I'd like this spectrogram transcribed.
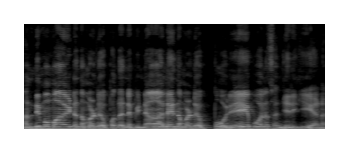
അന്തിമമായിട്ട് നമ്മളുടെ ഒപ്പം തന്നെ പിന്നാലെ നമ്മളുടെ ഒപ്പം ഒരേപോലെ സഞ്ചരിക്കുകയാണ്.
